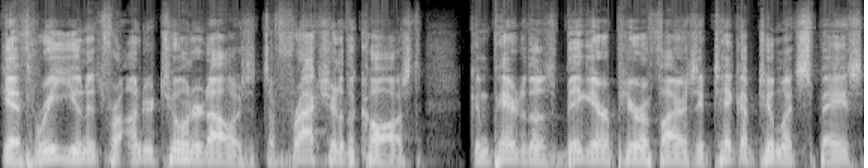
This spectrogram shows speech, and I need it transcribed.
Get three units for under $200. It's a fraction of the cost compared to those big air purifiers. They take up too much space.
